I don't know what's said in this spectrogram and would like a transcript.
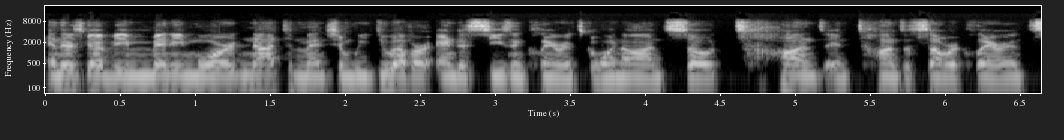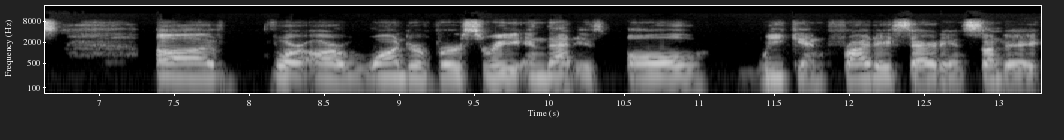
And there's going to be many more, not to mention we do have our end of season clearance going on. So tons and tons of summer clearance uh, for our Wanderversary. And that is all weekend, Friday, Saturday, and Sunday.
